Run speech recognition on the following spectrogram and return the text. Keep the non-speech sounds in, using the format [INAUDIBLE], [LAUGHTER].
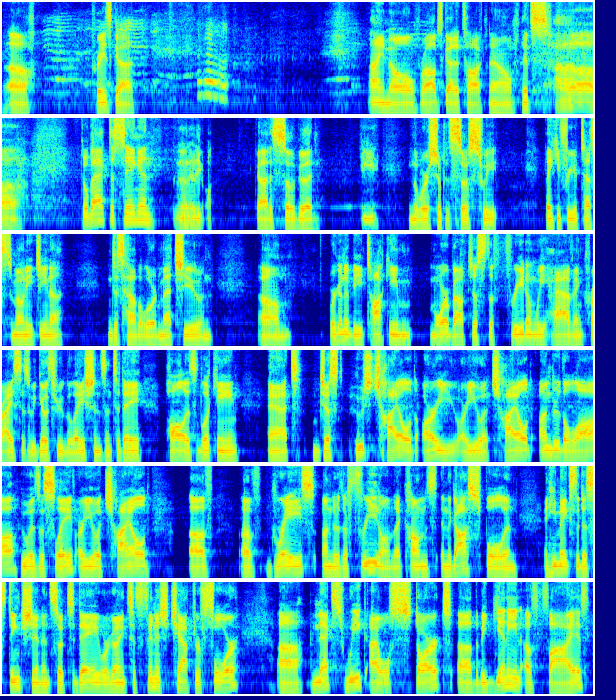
Oh, praise God. I know. Rob's got to talk now. It's, uh, go back to singing. God is so good. And the worship is so sweet. Thank you for your testimony, Gina, and just how the Lord met you. And um, we're going to be talking more about just the freedom we have in Christ as we go through Galatians. And today, Paul is looking at just whose child are you? Are you a child under the law who is a slave? Are you a child of, of grace under the freedom that comes in the gospel? And, and he makes the distinction. And so today we're going to finish chapter four. Uh, next week, I will start uh, the beginning of five.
